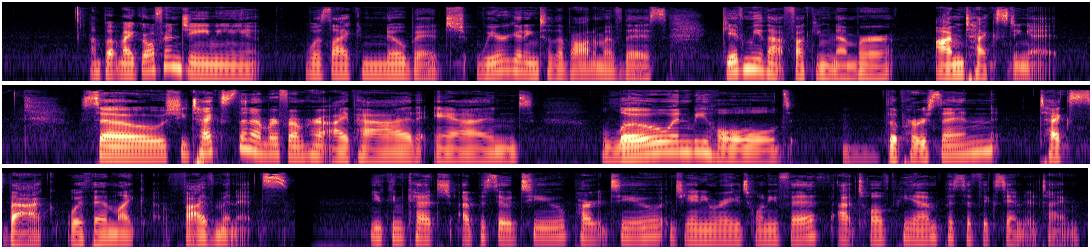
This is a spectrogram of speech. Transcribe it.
but my girlfriend jamie was like no bitch. We're getting to the bottom of this. Give me that fucking number. I'm texting it. So she texts the number from her ipad and lo and behold the person texts back within like five minutes. You can catch episode two, part two, January 25th at 12 p.m. Pacific Standard Time.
